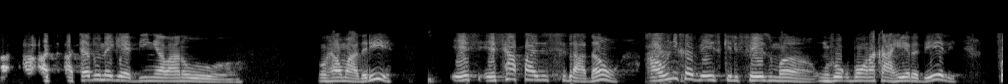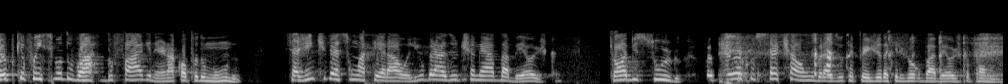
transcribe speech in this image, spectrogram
a, a, até do Neguebinha lá no, no Real Madrid. Esse, esse rapaz, esse cidadão, a única vez que ele fez uma, um jogo bom na carreira dele foi porque foi em cima do, do Fagner na Copa do Mundo. Se a gente tivesse um lateral ali, o Brasil tinha ganhado da Bélgica. Que é um absurdo. Foi pior que o 7x1 o Brasil ter perdido aquele jogo da Bélgica pra mim.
